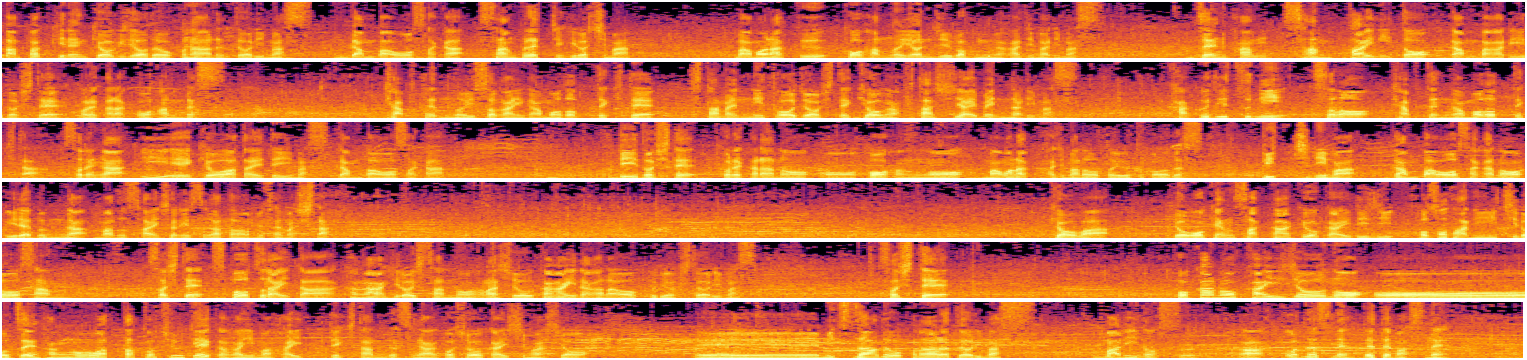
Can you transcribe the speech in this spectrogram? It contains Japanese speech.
万博記念競技場で行われております。ガンバ大阪サンフレッチェ広島。まもなく後半の45分が始まります。前半3対2とガンバがリードしてこれから後半です。キャプテンの磯貝が戻ってきてスタメンに登場して今日が2試合目になります。確実にそのキャプテンが戻ってきた。それがいい影響を与えています。ガンバ大阪。リードしてこれからの後半を間もなく始まろうというところです。ピッチにはガンバ大阪のイレブンがまず最初に姿を見せました。今日は兵庫県サッカー協会理事細谷一郎さん。そしてスポーツライター香川博さんのお話を伺いながらお送りをしております。そして他の会場のお前半終わった途中経過が今入ってきたんですがご紹介しましょう。えー、三沢で行われております。マリノス。あこれですね。出てますね。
